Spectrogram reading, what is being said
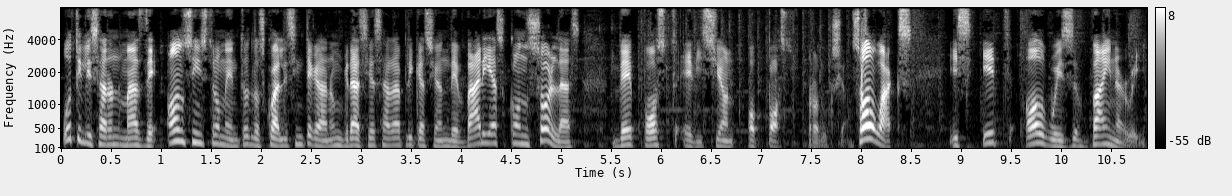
utilizaron más de 11 instrumentos, los cuales se integraron gracias a la aplicación de varias consolas de post-edición o postproducción. Solwax, ¿is it always binary?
